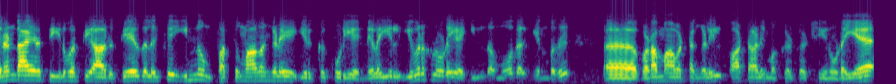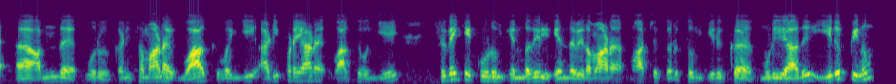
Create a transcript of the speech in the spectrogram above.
இரண்டாயிரத்தி இருபத்தி ஆறு தேர்தலுக்கு இன்னும் பத்து மாதங்களே இருக்கக்கூடிய நிலையில் இவர்களுடைய இந்த மோதல் என்பது வட மாவட்டங்களில் பாட்டாளி மக்கள் கட்சியினுடைய அந்த ஒரு கணிசமான வாக்கு வங்கி அடிப்படையான வாக்கு வங்கியை சிதைக்கக்கூடும் என்பதில் எந்த விதமான மாற்று கருத்தும் இருக்க முடியாது. இருப்பினும்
